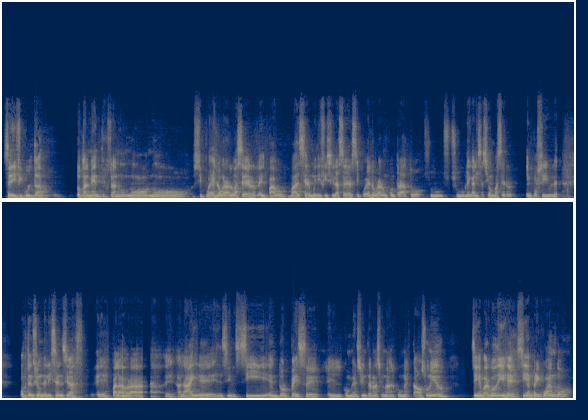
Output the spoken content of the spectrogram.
se dificulta Totalmente, o sea, no, no, no, si puedes lograrlo hacer, el pago va a ser muy difícil hacer, si puedes lograr un contrato, su, su legalización va a ser imposible, obtención de licencias es palabra eh, al aire, es decir, sí entorpece el comercio internacional con Estados Unidos, sin embargo dije, siempre y cuando,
